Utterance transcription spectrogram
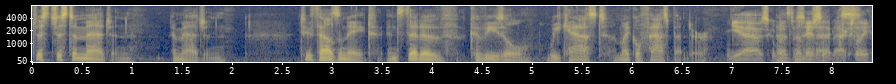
Just just imagine, imagine 2008. Instead of Caviezel, we cast Michael Fassbender. Yeah, I was about to say number that six. actually.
